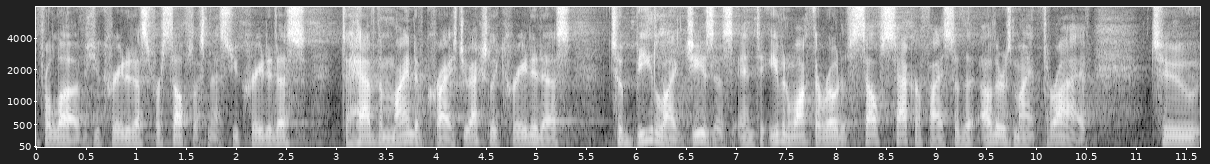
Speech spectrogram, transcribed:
for love. You created us for selflessness. You created us to have the mind of Christ. You actually created us to be like Jesus and to even walk the road of self sacrifice so that others might thrive to,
